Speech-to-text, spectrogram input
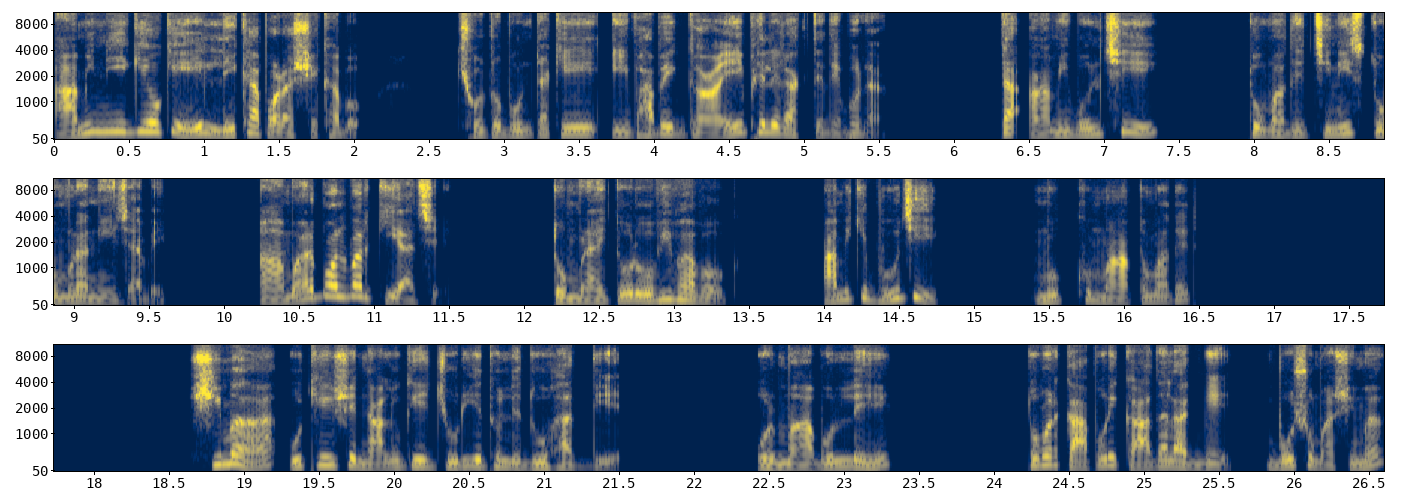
আমি নিয়ে গিয়ে ওকে লেখাপড়া শেখাবো। ছোট বোনটাকে এভাবে গায়ে ফেলে রাখতে দেব না। তা আমি বলছি, তোমাদের জিনিস তোমরা নিয়ে যাবে। আমার বলবার কি আছে? তোমরাই তোর অভিভাবক। আমি কি বুঝি? মুখ্য মা তোমাদের? সীমা উঠে এসে নালুকে জড়িয়ে ধরলে দু হাত দিয়ে। ওর মা বললে তোমার কাপড়ে কাদা লাগবে, বসো মাসিমা।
